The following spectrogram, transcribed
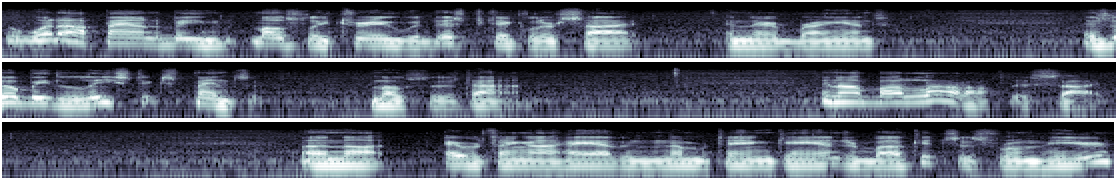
But what I found to be mostly true with this particular site and their brands is they'll be the least expensive most of the time. And I bought a lot off this site. Uh, not everything I have in number 10 cans or buckets is from here.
